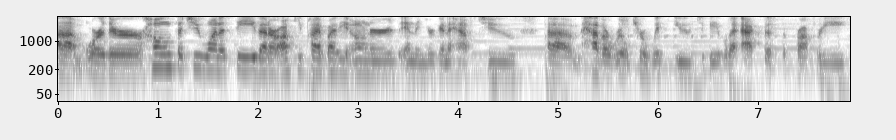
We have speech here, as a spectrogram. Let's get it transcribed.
um, or there are homes that you want to see that are occupied by the owners, and then you're going to have to um, have a realtor with you to be able to access the property.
